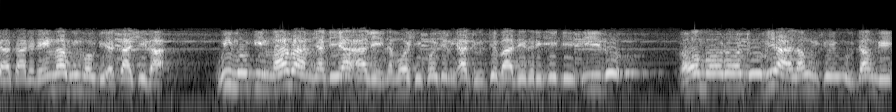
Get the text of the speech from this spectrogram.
ယာသာတည်းငါဝိမု ക്തി အစရှိတာဝိမု ക്തി ၅ပါးမြတ်တရားအားလိနမောရှိခိုးခြင်းသည်အထုဖြစ်ပါစေတည်းဣတိဤသို့ရောမောတော်သူဖျားလောင်းရွှေဥတောင်းသည်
